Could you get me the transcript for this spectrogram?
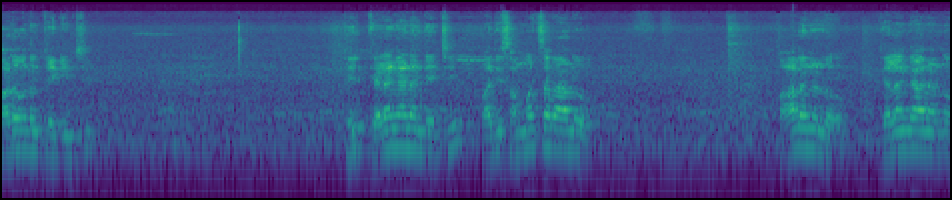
పదవులను తెగించి తెలంగాణను తెచ్చి పది సంవత్సరాలు పాలనలో తెలంగాణను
